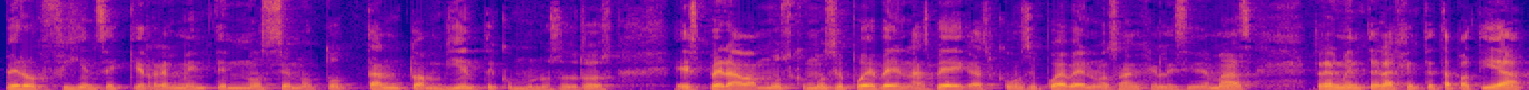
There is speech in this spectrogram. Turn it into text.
pero fíjense que realmente no se notó tanto ambiente como nosotros esperábamos, como se puede ver en Las Vegas, como se puede ver en Los Ángeles y demás. Realmente la gente tapatía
